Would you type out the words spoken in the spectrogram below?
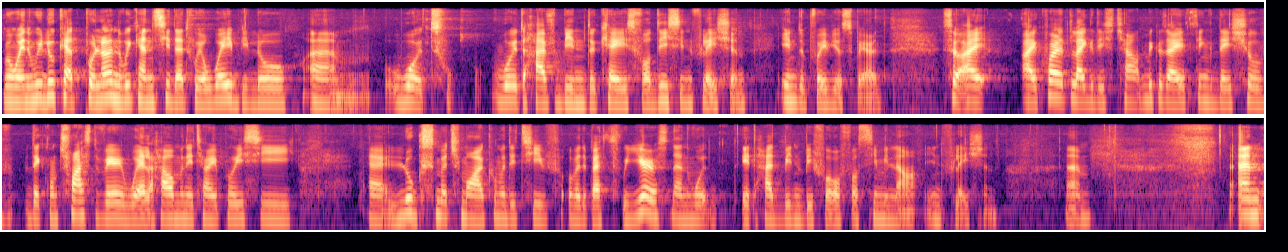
But when we look at Poland, we can see that we're way below um, what would have been the case for this inflation in the previous period. So I, I quite like this chart because I think they show, they contrast very well how monetary policy uh, looks much more accommodative over the past three years than what it had been before for similar inflation. Um, and,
